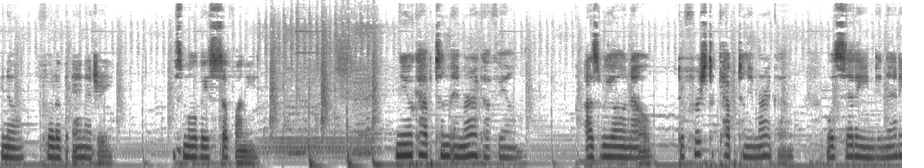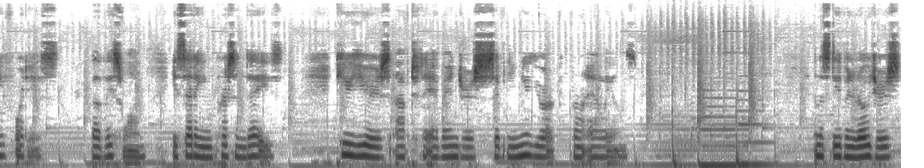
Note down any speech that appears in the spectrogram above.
you know, full of energy. This movie is so funny. New Captain America film. As we all know, the first Captain America was set in the 1940s, but this one is set in present days, two years after the Avengers saved New York from aliens. And Stephen Rogers,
